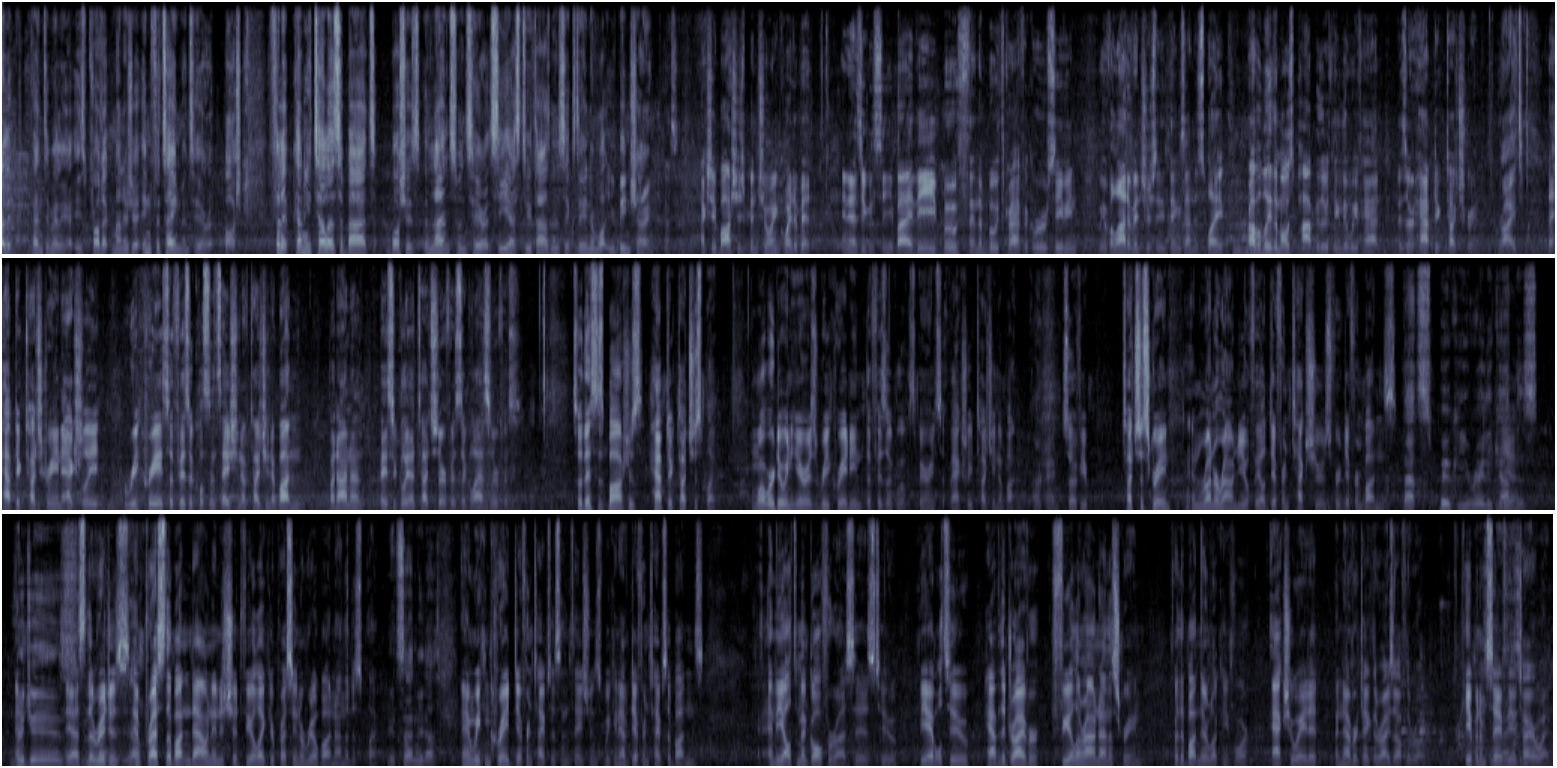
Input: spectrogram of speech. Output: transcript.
Phillip Ventimiglia is product manager infotainment here at Bosch. Philip, can you tell us about Bosch's announcements here at CES 2016 and what you've been showing? Yes. Actually, Bosch has been showing quite a bit. And as you can see by the booth and the booth traffic we're receiving, we have a lot of interesting things on display. Mm-hmm. Probably the most popular thing that we've had is our haptic touchscreen. Right. The haptic touchscreen actually recreates the physical sensation of touching a button, but on a basically a touch surface, a glass surface. So this is Bosch's haptic touch display. And what we're doing here is recreating the physical experience of actually touching a button. Okay. So if you touch the screen and run around, you'll feel different textures for different buttons. That's spooky, you really can. Yeah. There's ridges. And yes, the ridges. Yeah. And press the button down, and it should feel like you're pressing a real button on the display. It certainly does. And we can create different types of sensations. We can have different types of buttons. And the ultimate goal for us is to be able to have the driver feel around on the screen for the button they're looking for, actuate it, but never take their eyes off the road, keeping That's them safe amazing. the entire way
